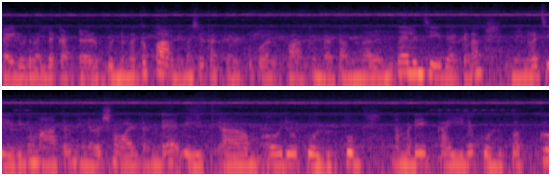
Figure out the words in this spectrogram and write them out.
കൈയിലൂടെ നല്ല കട്ടഴപ്പുണ്ടെന്നൊക്കെ പറഞ്ഞു. പക്ഷേ കട്ടഴപ്പ് കുഴപ്പമാക്കണ്ട കേട്ടോ. നിങ്ങൾ അതെന്തായാലും ചെയ്തേക്കണം. നിങ്ങൾ ചെയ്തെങ്കിൽ മാത്രം നിങ്ങളുടെ ഷോൾഡറിന്റെ വെയിറ്റ് ഒരു കൊഴുപ്പും നമ്മുടെ കയ്യിലെ കൊഴുപ്പൊക്കെ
